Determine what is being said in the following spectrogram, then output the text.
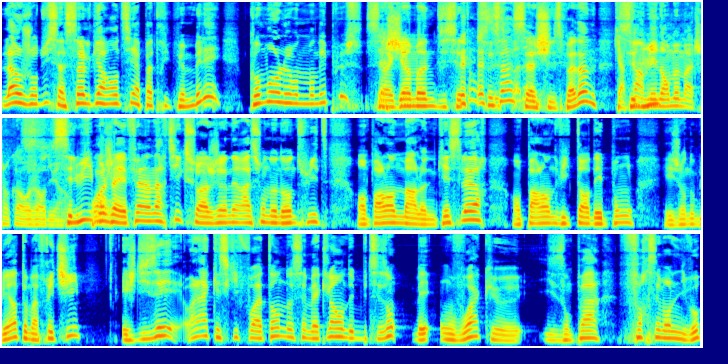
Là aujourd'hui, sa seule garantie à Patrick Pembele, comment lui en demander plus? C'est un Achille. gamin de 17 ans, c'est ça, c'est Achille Spadon. Qui a fait un lui- énorme match encore aujourd'hui. hein. C'est lui. Moi, Wow. j'avais fait un article sur la génération 98 en parlant de Marlon Kessler, en parlant de Victor Despont et j'en oublie un, Thomas Fricci. Et je disais, voilà, qu'est-ce qu'il faut attendre de ces mecs-là en début de saison? Mais on voit que ils n'ont pas forcément le niveau.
